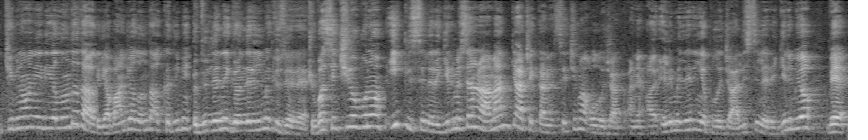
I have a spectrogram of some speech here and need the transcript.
2017 yılında da yabancı alanda akademi ödüllerine gönderilmek üzere Küba seçiyor bunu. İlk listelere girmesine rağmen gerçekten de seçime olacak hani elemelerin yapılacağı listelere girmiyor ve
